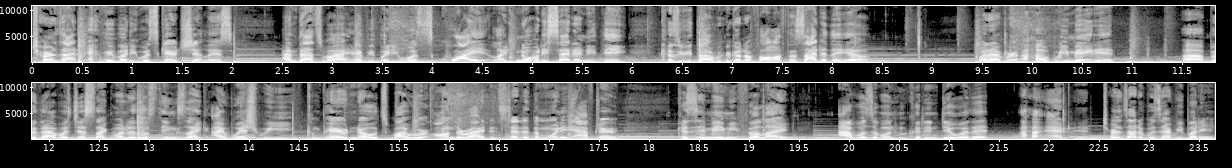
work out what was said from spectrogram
Turns out everybody was scared shitless, and that's why everybody was quiet. Like nobody said anything because we thought we were gonna fall off the side of the hill. Whatever, uh, we made it. Uh, but that was just like one of those things. Like I wish we compared notes while we were on the ride instead of the morning after, because it made me feel like I was the one who couldn't deal with it, and it turns out it was everybody.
